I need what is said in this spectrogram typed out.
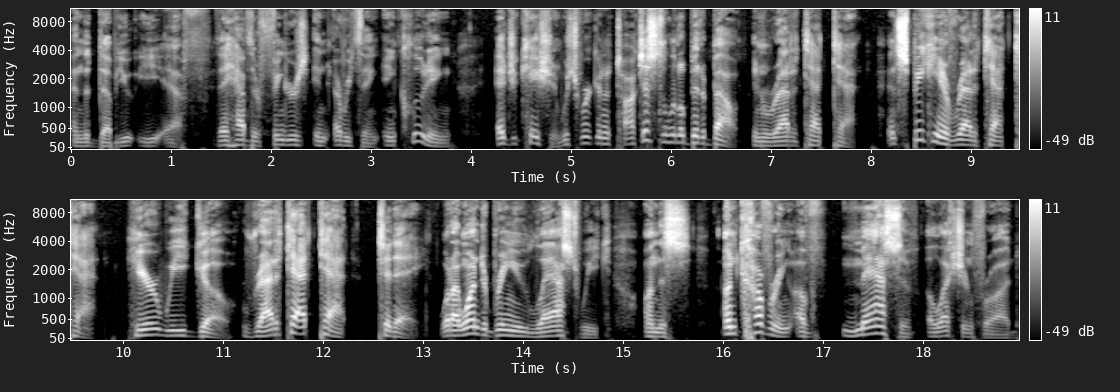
and the WEF. They have their fingers in everything, including education, which we're going to talk just a little bit about in Rat-a-tat-tat. And speaking of rat-a-tat-tat, here we go. Rat-a-tat-tat today. What I wanted to bring you last week on this uncovering of massive election fraud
